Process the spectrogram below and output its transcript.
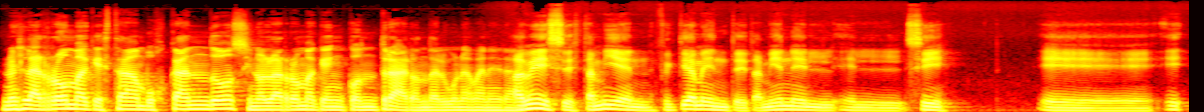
No es la Roma que estaban buscando, sino la Roma que encontraron de alguna manera. A veces, también, efectivamente. También el. sí. Eh, eh,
